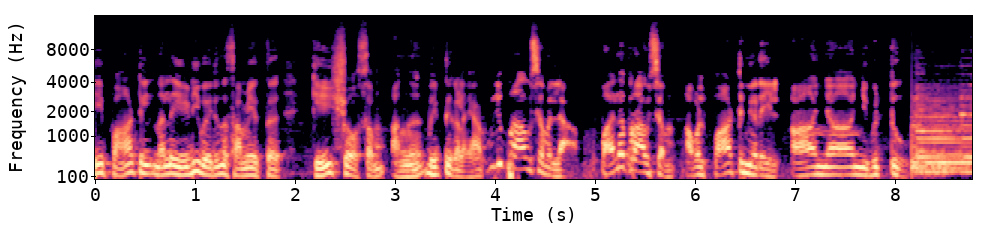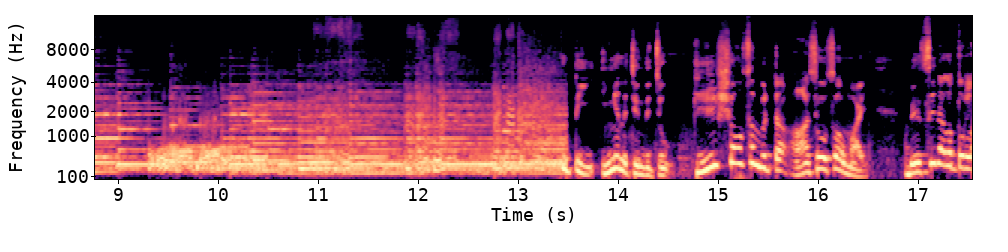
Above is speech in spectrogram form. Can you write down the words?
ഈ പാട്ടിൽ നല്ല ഇടി വരുന്ന സമയത്ത് കീശ്വാസം അങ്ങ് വിട്ടുകളയാം. ഒരു പ്രാവശ്യമല്ല പല പ്രാവശ്യം അവൾ പാട്ടിനിടയിൽ ആഞ്ഞാഞ്ഞു വിട്ടു. കുട്ടി ഇങ്ങനെ ചിന്തിച്ചു. കീശ്വാസം വിട്ട ആശ്വാസവുമായി ബസ്സിനകത്തുള്ള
